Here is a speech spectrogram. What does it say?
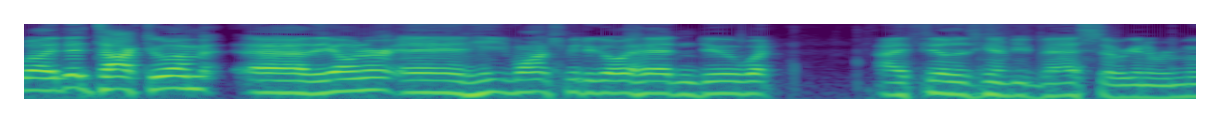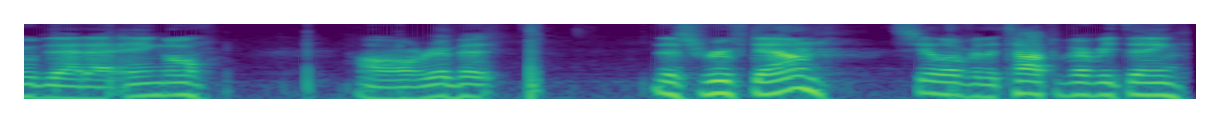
well, I did talk to him, uh, the owner, and he wants me to go ahead and do what I feel is going to be best. So we're going to remove that uh, angle. I'll rivet this roof down, seal over the top of everything,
